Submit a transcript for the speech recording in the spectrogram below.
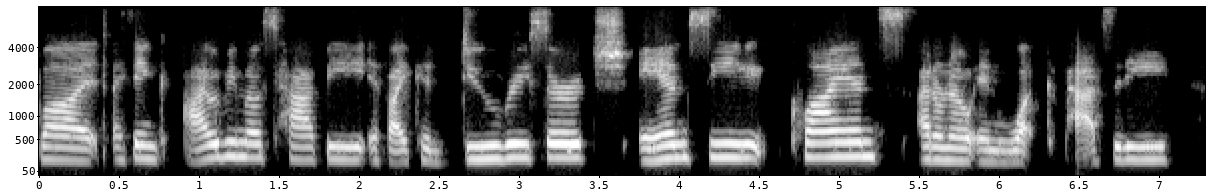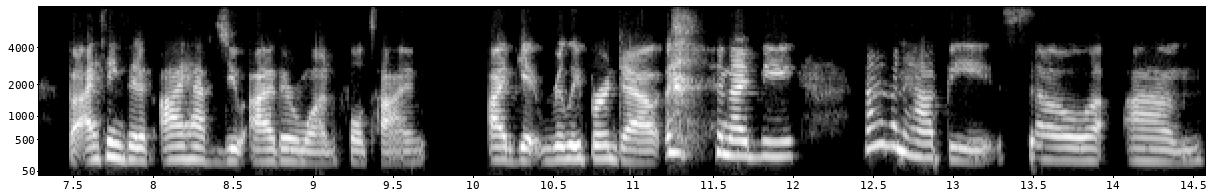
but I think I would be most happy if I could do research and see clients. I don't know in what capacity, but I think that if I have to do either one full time, I'd get really burned out and I'd be kind of unhappy. So um,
